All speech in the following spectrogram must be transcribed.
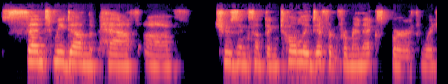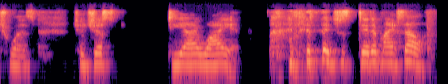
sent me down the path of choosing something totally different for my next birth, which was to just DIY it. I just did it myself.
